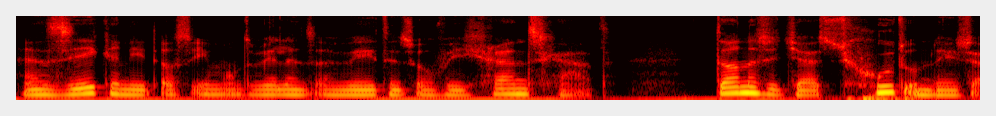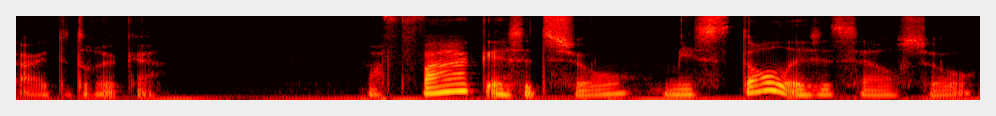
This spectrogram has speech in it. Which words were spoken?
En zeker niet als iemand willens en wetens over je grens gaat. Dan is het juist goed om deze uit te drukken. Maar vaak is het zo, meestal is het zelfs zo,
